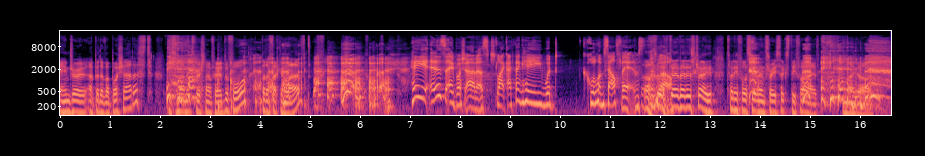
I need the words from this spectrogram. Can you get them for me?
Andrew a bit of a bush artist. It's not an expression I've heard before, but I fucking loved. He is a bush artist. Like I think he would call himself that as, Oh, well. that- that is true. 24 7, 365. oh my God.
